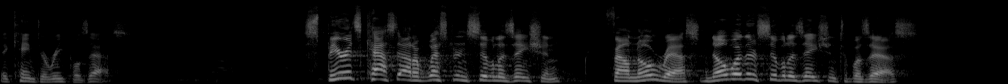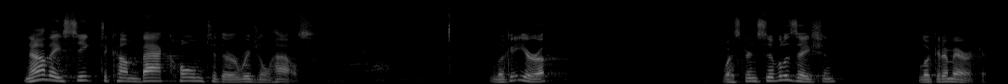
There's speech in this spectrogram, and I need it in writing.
they came to repossess. Spirits cast out of Western civilization found no rest, no other civilization to possess. Now they seek to come back home to their original house. Look at Europe, Western civilization, look at America.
